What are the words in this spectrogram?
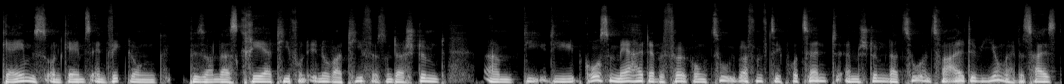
Games und Games-Entwicklung besonders kreativ und innovativ ist. Und da stimmt ähm, die, die große Mehrheit der Bevölkerung zu, über 50 Prozent ähm, stimmen dazu, und zwar alte wie junge. Das heißt,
